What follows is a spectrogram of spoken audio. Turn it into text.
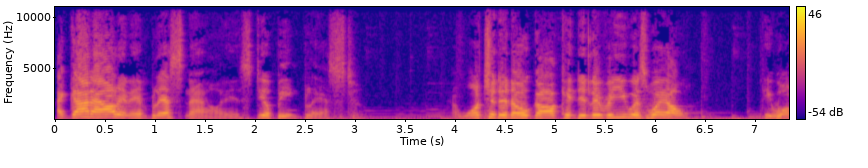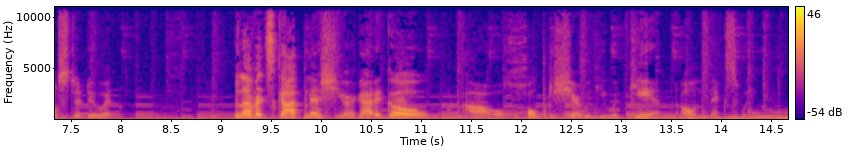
I got out and am blessed now and still being blessed. I want you to know God can deliver you as well. He wants to do it. Beloveds, God bless you. I got to go. I'll hope to share with you again on next week.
